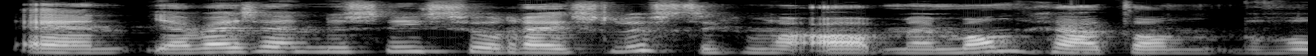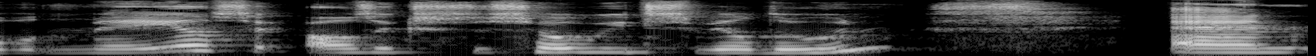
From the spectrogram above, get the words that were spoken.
En ja, wij zijn dus niet zo reislustig, maar ah, mijn man gaat dan bijvoorbeeld mee als, als ik zoiets wil doen. En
